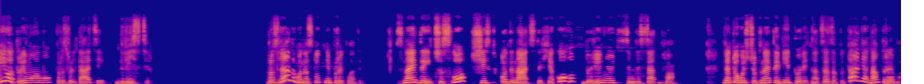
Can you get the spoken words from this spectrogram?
І отримуємо в результаті 200. Розглянемо наступні приклади. Знайди число 6 одинадцятих якого дорівнюють 72. Для того, щоб знайти відповідь на це запитання, нам треба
